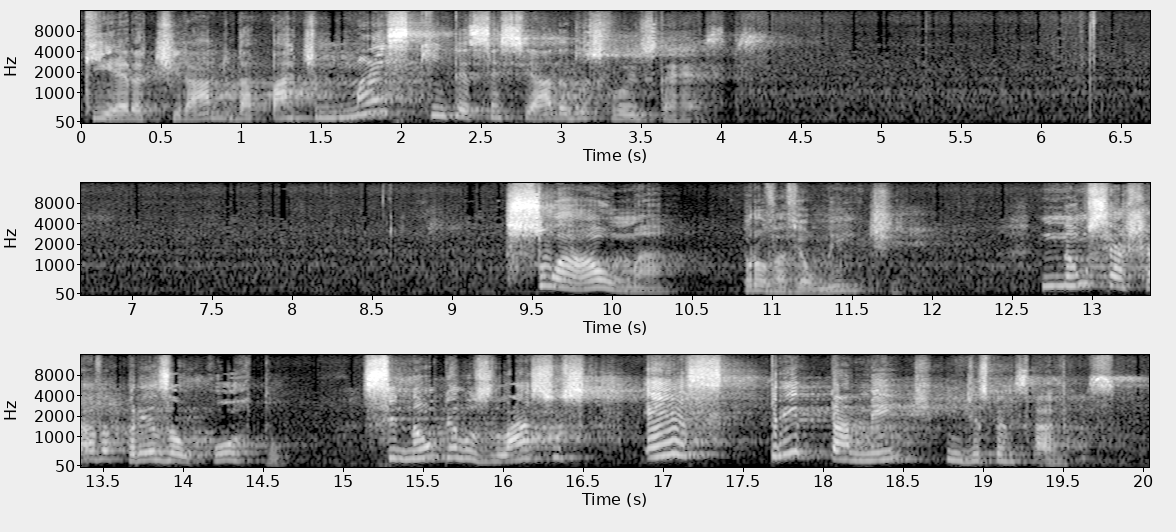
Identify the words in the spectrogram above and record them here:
que era tirado da parte mais quintessenciada dos fluidos terrestres. Sua alma, provavelmente, não se achava presa ao corpo, senão pelos laços estritamente indispensáveis.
